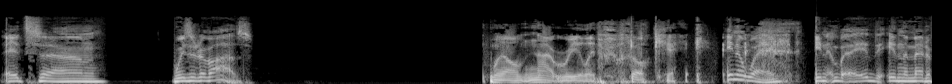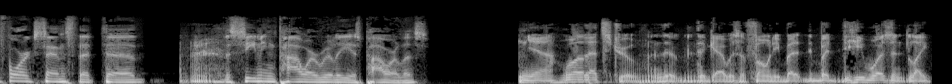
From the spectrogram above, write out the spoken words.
It's um, Wizard of Oz. Well, not really, but okay. In a way, in in the metaphoric sense that uh, the seeming power really is powerless. Yeah, well, that's true. The the guy was a phony, but but he wasn't like.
